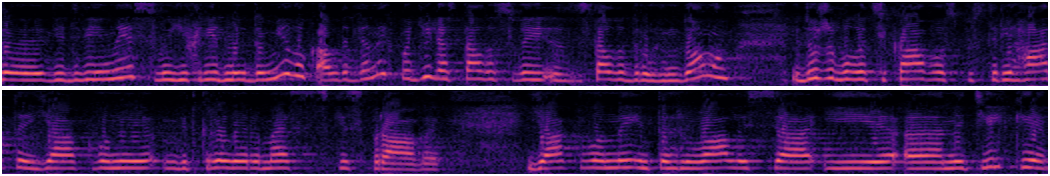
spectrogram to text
е, від війни своїх рідних домівок, але для них Поділля стало свої стало другим домом. І дуже було цікаво спостерігати, як вони відкрили ремесленські справи, як вони інтегрувалися і е, не тільки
